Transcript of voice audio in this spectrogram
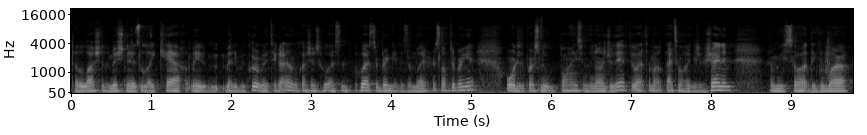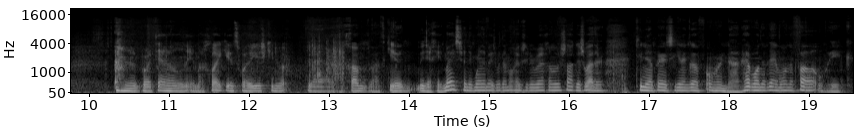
The lush of the mission is like kech, maybe many bikurim. They take it out. The question is who has to, who has to bring it? Does the meicher have to bring it, or does the person who buys from the non-Jew they have to? That's that's the Rishonim. And we saw the Gemara brought down in Machlaikis whether Yishkin Chacham Vavkiv Midechid Meister, the one that makes with the Machlaikis in Rechem Shlakish whether Kinyan Paris can go or not. Have one of them on the fall week.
